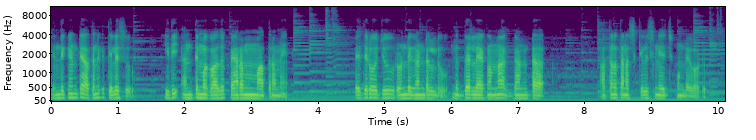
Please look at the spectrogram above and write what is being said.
ఎందుకంటే అతనికి తెలుసు ఇది అంతిమ కాదు ప్రారంభం మాత్రమే. ప్రతిరోజు రెండు గంటలు నిద్ర లేకున్నా గంట అతను తన స్కిల్స్ నేర్చుకునేవాడు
